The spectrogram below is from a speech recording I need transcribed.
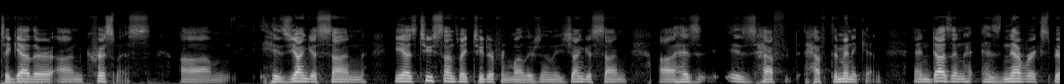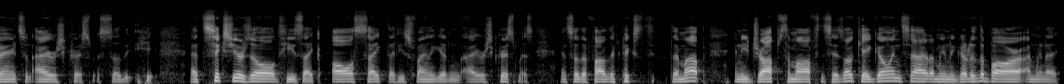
together on Christmas. Um, his youngest son, he has two sons by two different mothers, and his youngest son uh, has is half half Dominican and doesn't has never experienced an Irish Christmas. So the, he, at six years old, he's like all psyched that he's finally getting an Irish Christmas. And so the father picks them up and he drops them off and says, "Okay, go inside. I'm going to go to the bar. I'm going to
